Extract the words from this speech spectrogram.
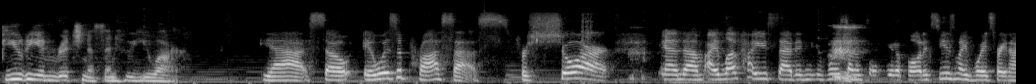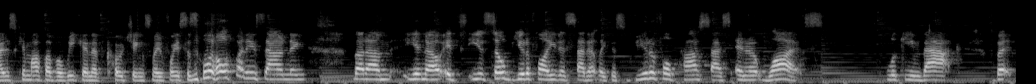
beauty and richness in who you are? Yeah, so it was a process for sure. And um, I love how you said, and your voice sounded so beautiful. And excuse my voice right now. I just came off of a weekend of coaching, so my voice is a little funny sounding. But um, you know, it's it's so beautiful. You just said it like this beautiful process, and it was looking back. But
